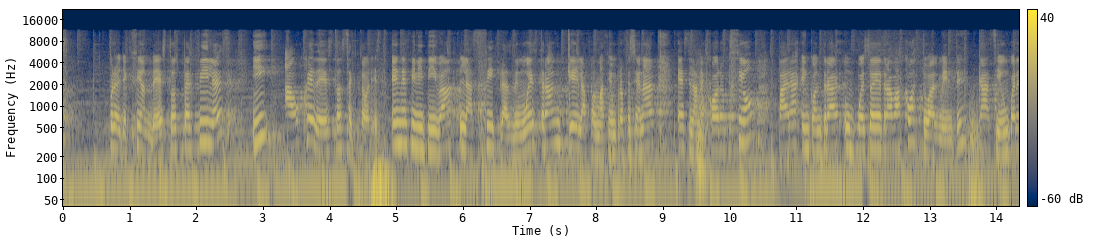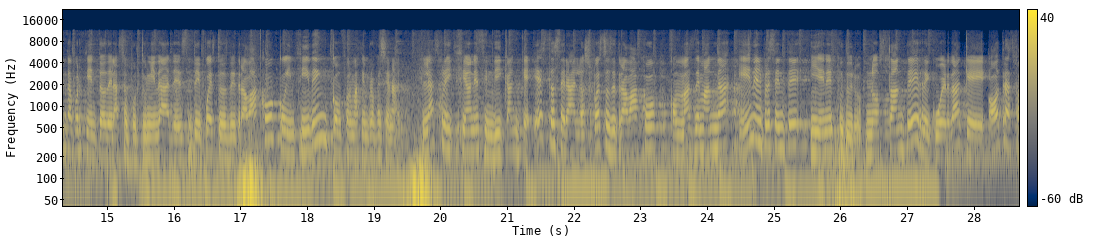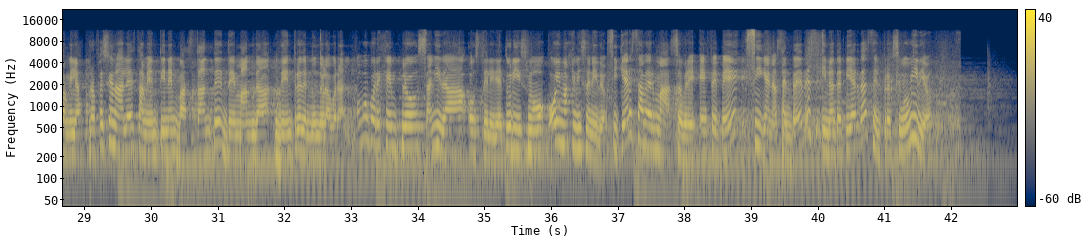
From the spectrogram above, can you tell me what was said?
proyección de estos perfiles y auge de estos sectores. En definitiva, las cifras demuestran que la formación profesional es la mejor opción para encontrar un puesto de trabajo actualmente. Casi un 40% de las oportunidades de puestos de trabajo coinciden con formación profesional. Las predicciones indican que estos serán los puestos de trabajo con más demanda en el presente y en el futuro. No obstante, recuerda que otras familias profesionales también tienen bastante demanda dentro del mundo como por ejemplo sanidad, hostelería y turismo o imagen y sonido. Si quieres saber más sobre FP, síguenos en redes y no te pierdas el próximo vídeo.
